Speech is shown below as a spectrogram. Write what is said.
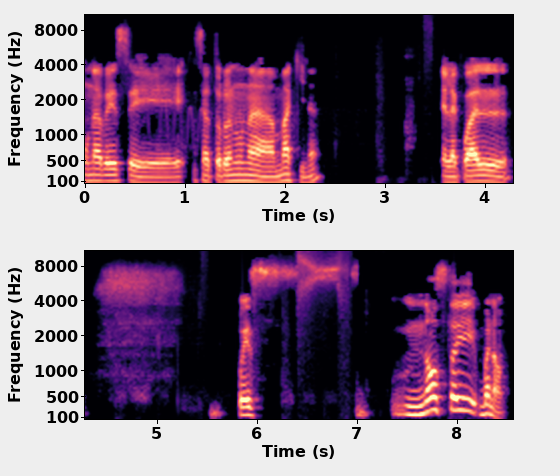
una vez eh, se atoró en una máquina, en la cual, pues, no estoy, bueno,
